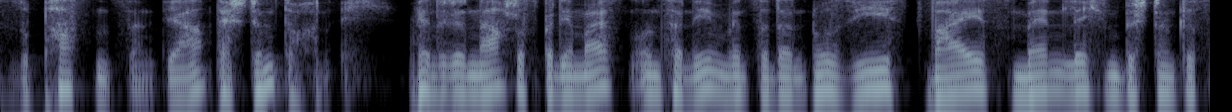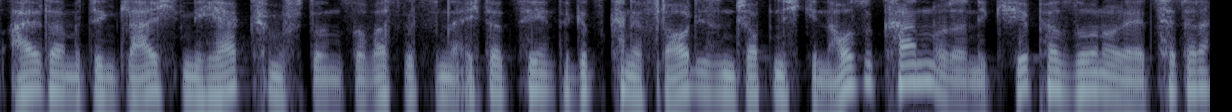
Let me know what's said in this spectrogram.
sie so passend sind, ja. Das stimmt doch nicht. Wenn du den Nachschuss bei den meisten Unternehmen, wenn du dann nur siehst, weiß, männlich, ein bestimmtes Alter mit den gleichen Herkünften und sowas, willst du mir echt erzählen, da gibt's keine Frau, die diesen Job nicht genauso kann oder eine Queerperson oder etc.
